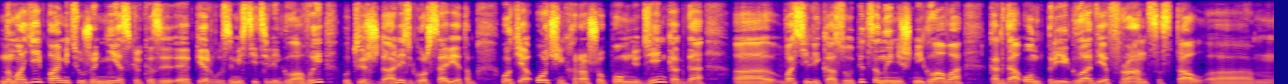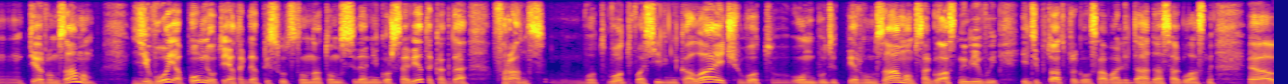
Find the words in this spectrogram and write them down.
на моей памяти уже несколько первых заместителей главы утверждались горсоветом. Вот я очень хорошо помню день, когда э, Василий Казупица, нынешний глава, когда он при главе Франца стал э, первым замом, его я помню, вот я тогда присутствовал на том заседании горсовета, когда Франц, вот, вот Василий Николаевич, вот он будет первым замом, согласны ли вы? И депутаты проголосовали, да, да, согласны. Э,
